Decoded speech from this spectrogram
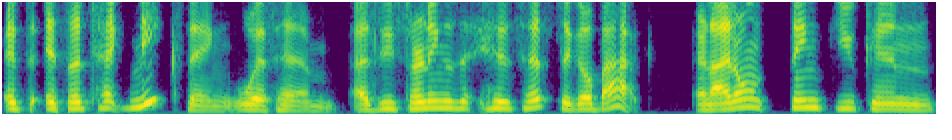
It's it's a technique thing with him as he's turning his, his hips to go back, and I don't think you can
